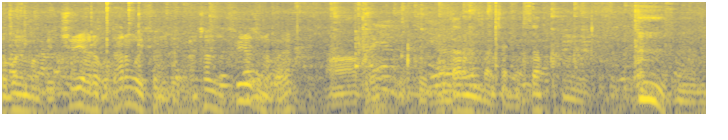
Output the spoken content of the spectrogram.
저번에 막 메추리알하고 다른 거 있었는데 반찬도 틀려주나 봐요. 아 그래? 그 다른 반찬이었어? 음.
